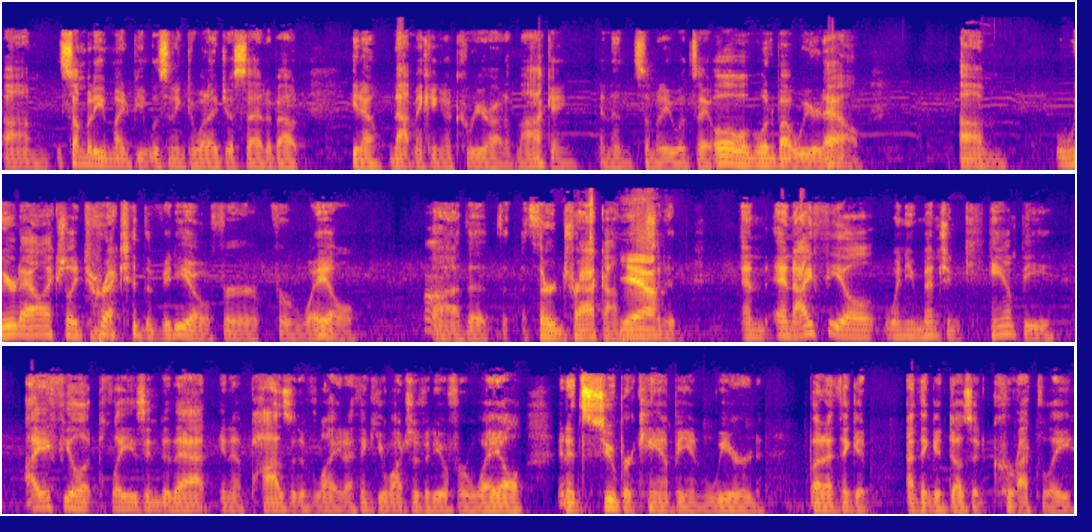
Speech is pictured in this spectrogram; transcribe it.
Um, somebody might be listening to what I just said about you know not making a career out of mocking, and then somebody would say, oh, well, what about Weird Al? Um, Weird Al actually directed the video for for Wail, Huh. uh, the, the third track on Yeah. this, and, it, and and I feel when you mention campy, I feel it plays into that in a positive light. I think you watch the video for Wail, and it's super campy and weird, but I think it I think it does it correctly.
